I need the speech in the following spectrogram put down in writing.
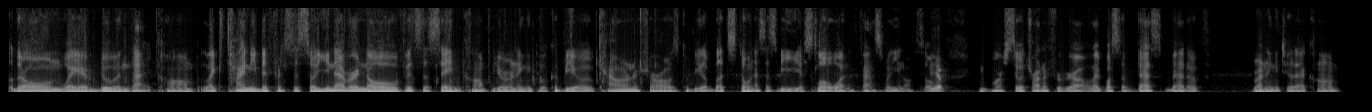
their own way of doing that comp, like tiny differences. So you never know if it's the same comp you're running into. It could be a counter Charles, it could be a Bloodstone SSB, a slow one, a fast one. You know, so Yep. people are still trying to figure out like what's the best bet of running into that comp.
